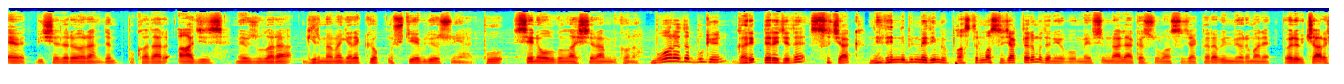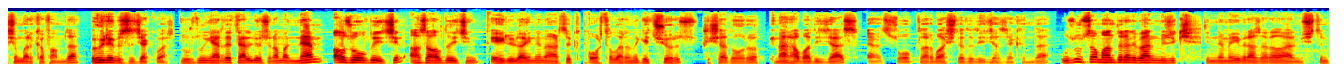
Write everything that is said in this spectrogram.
evet bir şeyleri öğrendim. Bu kadar aciz mevzulara girmeme gerek yokmuş diyebiliyorsun yani. Bu seni olgunlaştıran bir konu. Bu arada bugün garip derecede sıcak. Nedenini bilmediğim bir pastırma sıcakları mı deniyor bu? Mevsimle alakası olan sıcaklara bilmiyorum. Hani böyle bir çağrışım var kafamda. Öyle bir sıcak var. Durduğun yerde terliyorsun ama nem az olduğu için, azaldığı için Eylül ayının artık ortalarını geçiyoruz. Kışa doğru merhaba diyeceğiz. Evet soğuklar başladı diyeceğiz yakında. Uzun zamandır hani ben müzik dinlemeyi biraz ara vermiştim.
